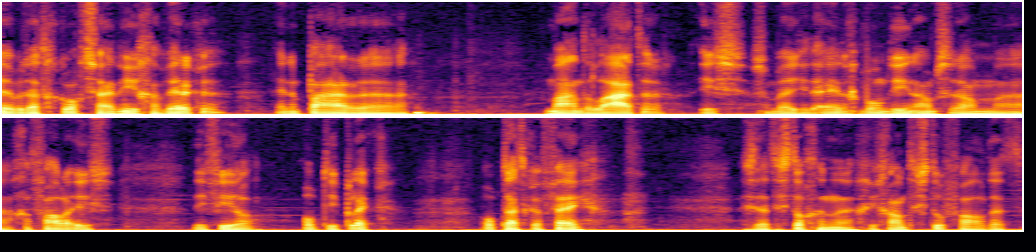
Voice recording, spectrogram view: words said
hebben dat gekocht, zijn hier gaan werken. En een paar eh, maanden later is zo'n beetje de enige bom die in Amsterdam eh, gevallen is. Die viel op die plek, op dat café. Dus dat is toch een eh, gigantisch toeval dat,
